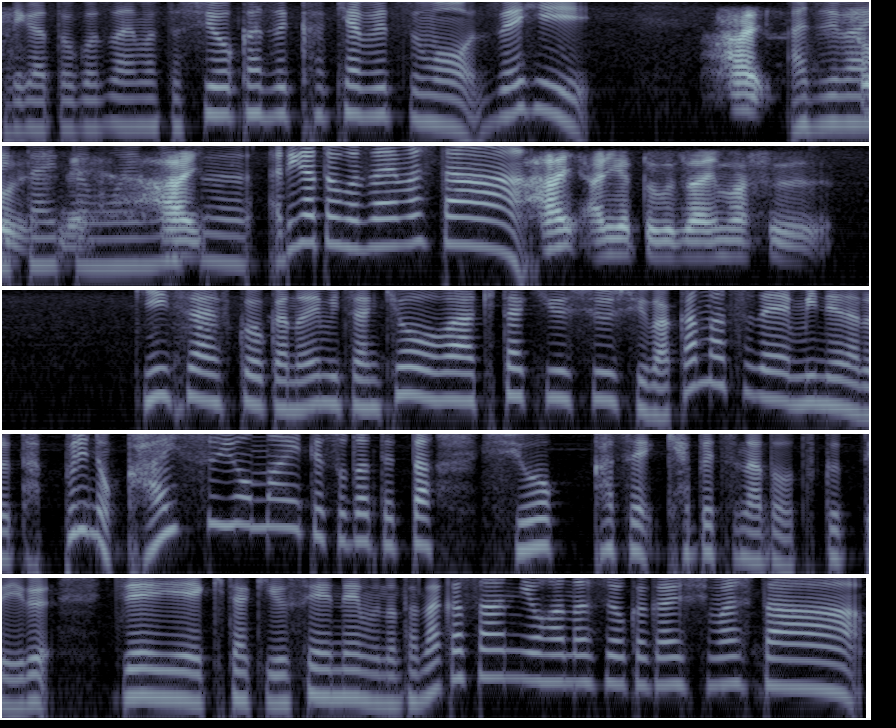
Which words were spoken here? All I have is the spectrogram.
ありがとうございました。塩風かキャベツもぜひはい、味わいたいと思います、はい、ありがとうございました。はいありがとうございます銀シャ福岡のえみちゃん今日は北九州市若松でミネラルたっぷりの海水をまいて育てた潮風キャベツなどを作っている JA 北九青年部の田中さんにお話を伺いしました。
